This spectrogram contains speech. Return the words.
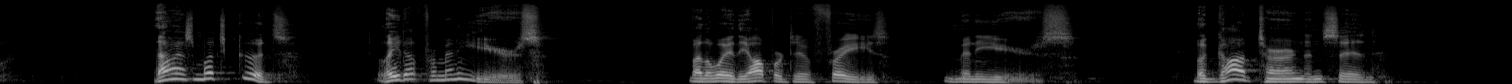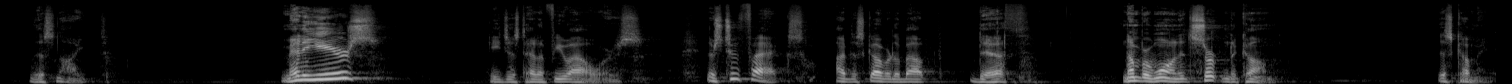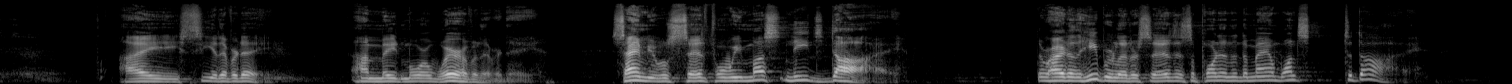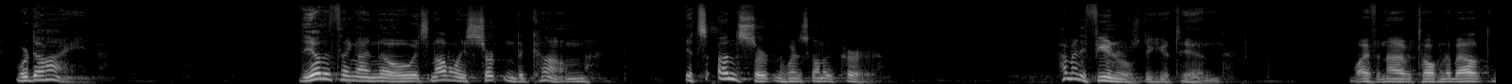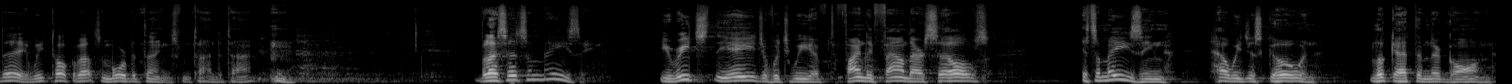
thou hast much goods laid up for many years. By the way, the operative phrase, many years. But God turned and said, This night. Many years? He just had a few hours. There's two facts I've discovered about death. Number one, it's certain to come. It's coming. I see it every day. I'm made more aware of it every day. Samuel said, For we must needs die the writer of the Hebrew letter says it's appointed a man wants to die. We're dying. The other thing I know, it's not only certain to come, it's uncertain when it's going to occur. How many funerals do you attend? Wife and I were talking about it today. We talk about some morbid things from time to time. but I said, it's amazing. You reach the age of which we have finally found ourselves it's amazing how we just go and look at them, they're gone.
